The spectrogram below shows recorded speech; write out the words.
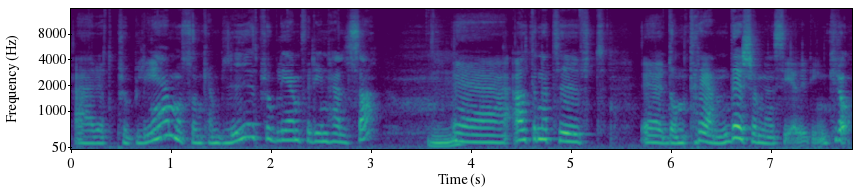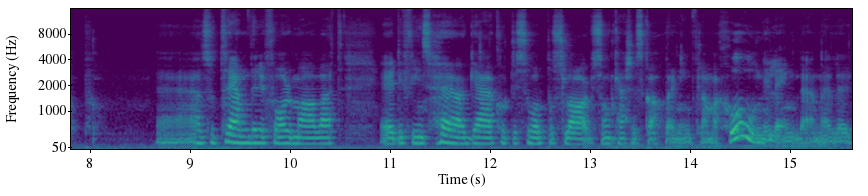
är ett problem och som kan bli ett problem för din hälsa. Eh, alternativt eh, de trender som den ser i din kropp. Eh, alltså trender i form av att eh, det finns höga kortisolpåslag som kanske skapar en inflammation i längden. Eller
